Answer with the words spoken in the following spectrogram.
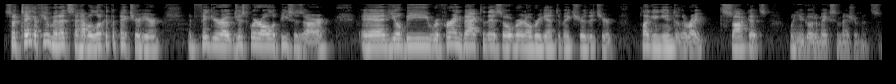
So take a few minutes to have a look at the picture here and figure out just where all the pieces are. And you'll be referring back to this over and over again to make sure that you're plugging into the right sockets when you go to make some measurements.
